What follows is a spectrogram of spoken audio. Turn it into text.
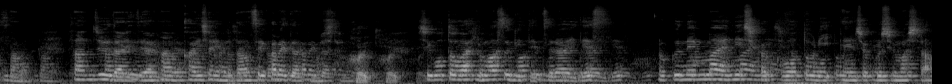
さん。30代前半会社員の男性からいただきました。はい仕事が暇すぎて辛いです。6年前に資格を取り転職しました。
